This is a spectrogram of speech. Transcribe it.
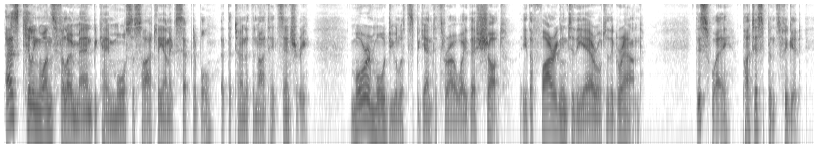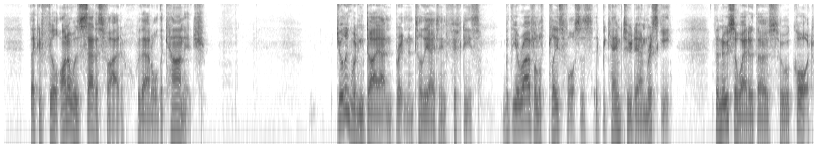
As killing one's fellow man became more societally unacceptable at the turn of the 19th century, more and more duelists began to throw away their shot, either firing into the air or to the ground. This way, participants figured they could feel honour was satisfied without all the carnage. Dueling wouldn't die out in Britain until the 1850s. With the arrival of police forces, it became too damn risky. The noose awaited those who were caught.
